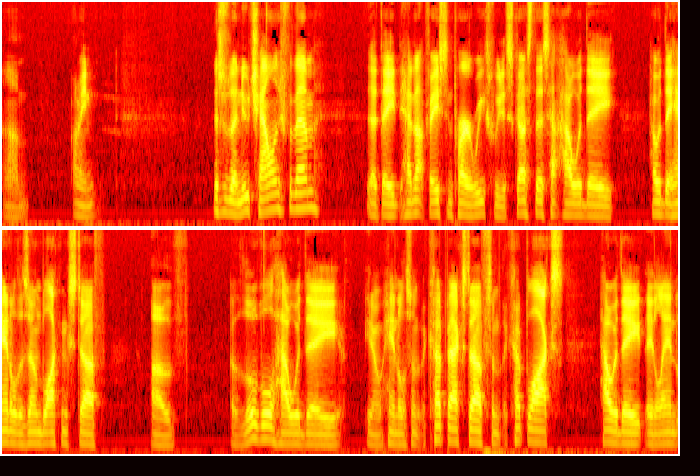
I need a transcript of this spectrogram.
Um, I mean, this was a new challenge for them that they had not faced in prior weeks. We discussed this. How, how would they how would they handle the zone blocking stuff of of Louisville? How would they you know handle some of the cutback stuff, some of the cut blocks? How would they they land?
